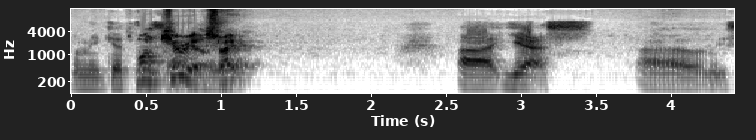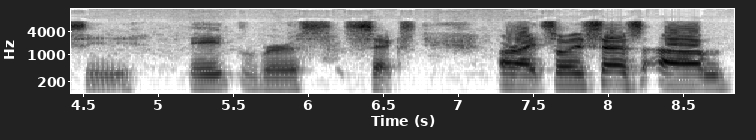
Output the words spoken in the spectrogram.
let me get one curious, right? Uh, yes. Uh, let me see. Eight verse six. All right. So it says, um,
